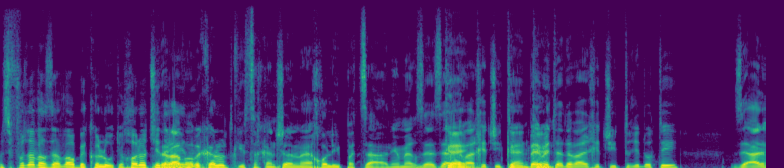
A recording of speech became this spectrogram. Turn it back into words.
בסופו של דבר זה עבר בקלות, יכול להיות זה לא עבר בקלות, כי שחקן שלנו היה יכול להיפצע. אני אומר, זה זה כן, הדבר היחיד שהטריד, כן, באמת כן. הדבר היחיד שהטריד אותי, זה א',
